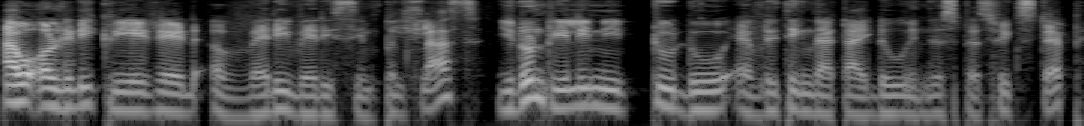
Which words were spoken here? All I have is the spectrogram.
I've already created a very, very simple class. You don't really need to do everything that I do in this specific step.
